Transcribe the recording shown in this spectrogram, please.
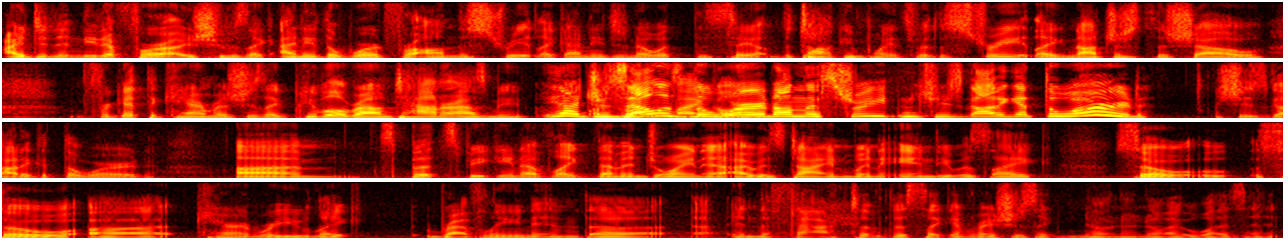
I didn't need it for. Uh, she was like, I need the word for on the street. Like I need to know what the say, the talking points for the street. Like not just the show. Forget the cameras. She's like, people around town are asking me. Yeah, "What's Gizelle is the word on the street, and she's got to get the word. She's got to get the word. Um, but speaking of like them enjoying it, I was dying when Andy was like, so, so, uh, Karen, were you like reveling in the uh, in the fact of this like information? She's like, no, no, no, I wasn't.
